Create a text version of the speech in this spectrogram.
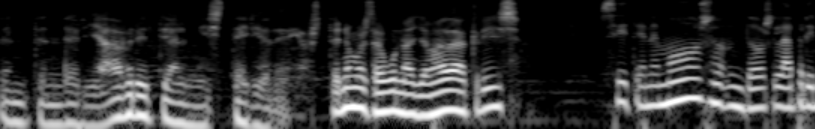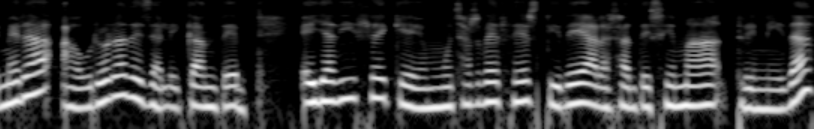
de entender y ábrete al misterio de Dios. ¿Tenemos alguna llamada, Cris? Sí, tenemos dos. La primera, Aurora desde Alicante. Ella dice que muchas veces pide a la Santísima Trinidad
